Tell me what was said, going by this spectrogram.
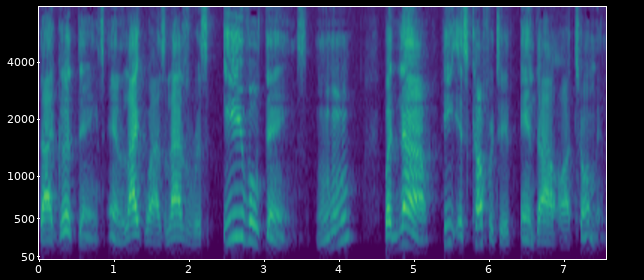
thy good things, and likewise Lazarus evil things. Mm-hmm. But now he is comforted, and thou art tormented.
